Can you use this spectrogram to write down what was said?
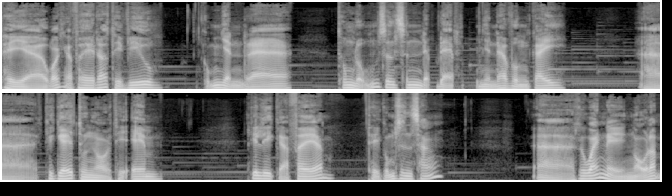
Thì ờ, quán cà phê đó thì view cũng nhìn ra thung lũng xinh xinh đẹp đẹp nhìn ra vườn cây. À, cái ghế tôi ngồi thì em cái ly cà phê á thì cũng xinh xắn. À, cái quán này ngộ lắm.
